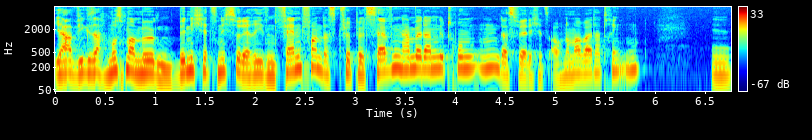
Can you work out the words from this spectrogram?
ja, wie gesagt, muss man mögen. Bin ich jetzt nicht so der riesen Fan von. Das Triple Seven haben wir dann getrunken. Das werde ich jetzt auch nochmal weiter trinken. Hm.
